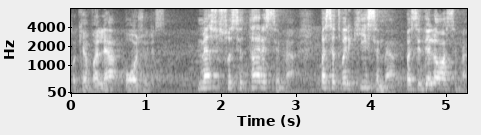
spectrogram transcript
tokia valia požiūris. Mes susitarsime, pasitvarkysime, pasidėliosime.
